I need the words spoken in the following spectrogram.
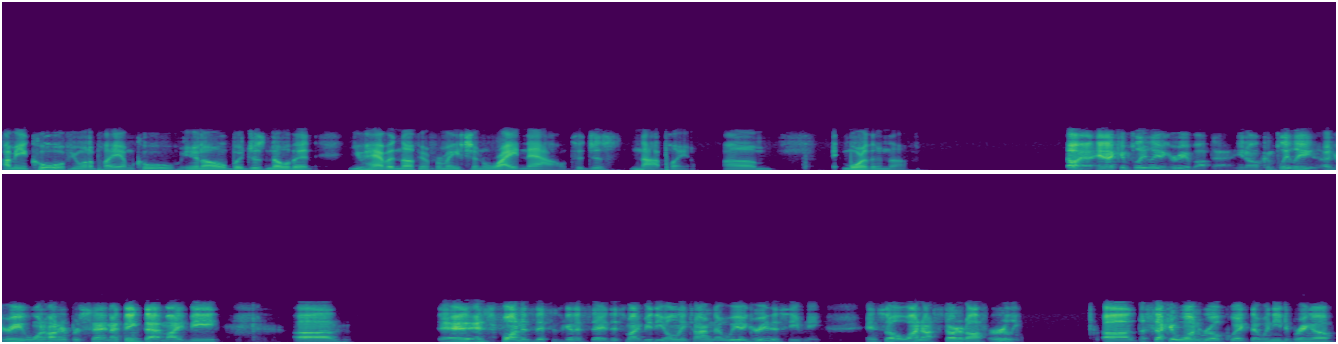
I mean, cool. If you want to play him, cool. You know, but just know that you have enough information right now to just not play him. Um, more than enough. Oh yeah, and I completely agree about that. You know, completely agree 100%. And I think that might be uh, as fun as this is going to say, this might be the only time that we agree this evening. And so why not start it off early? Uh, the second one, real quick, that we need to bring up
